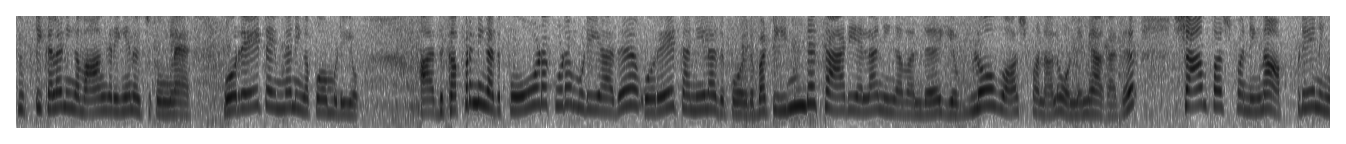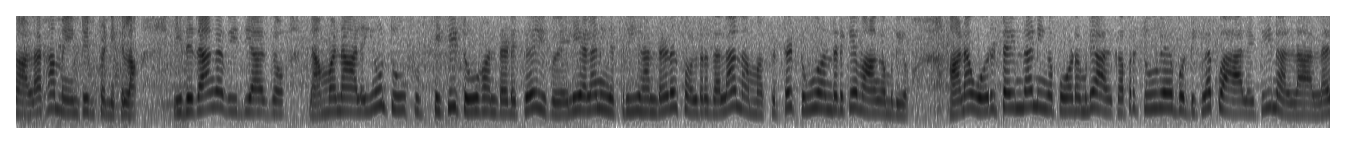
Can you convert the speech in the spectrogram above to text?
ஃபிஃப்டிக்கெல்லாம் நீங்கள் வாங்குறீங்கன்னு வச்சுக்கோங்களேன். ஒரே டைம் தான் நீங்கள் போக முடியும். அதுக்கப்புறம் நீங்கள் அது போடக்கூட முடியாது. ஒரே தண்ணியில் அது போயிடும். பட் இந்த எல்லாம் நீங்கள் வந்து எவ்வளோ வாஷ் பண்ணாலும் ஒன்றுமே ஆகாது. ஷாம்பு வாஷ் பண்ணிங்கன்னா அப்படியே நீங்கள் அழகாக மெயின்டைன் பண்ணிக்கலாம். இதுதாங்க வித்தியாசம். நம்மனாலையும் டூ ஃபிஃப்டிக்கு டூ ஹண்ட்ரடுக்கு இப்போ வெளியெல்லாம் நீங்கள் த்ரீ ஹண்ட்ரடு சொல்கிறதெல்லாம் நம்மக்கிட்ட டூ ஹண்ட்ரடுக்கே வாங்க முடியும். ஆனால் ஒரு டைம் தான் நீங்கள் போட முடியும். அதுக்கப்புறம் டூ வே பொட்டிக்கில் குவாலிட்டி நல்லா இல்லை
